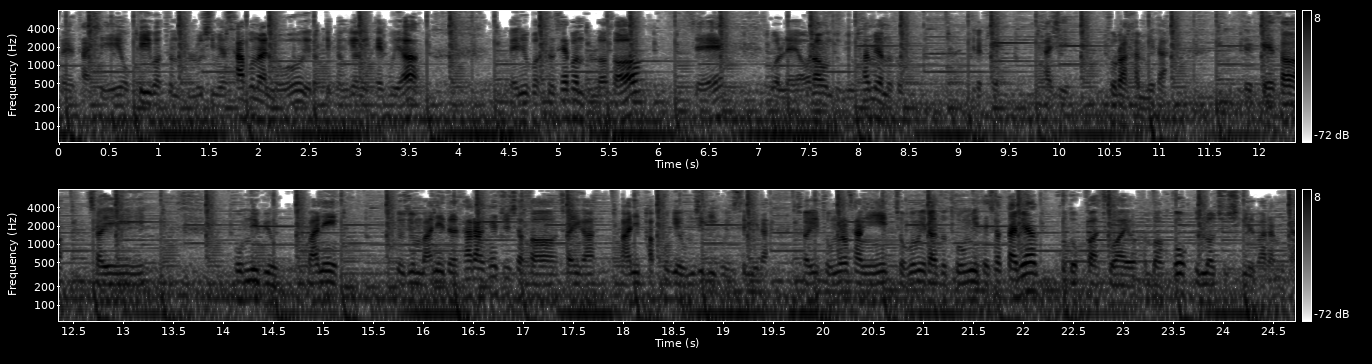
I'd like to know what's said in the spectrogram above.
그래 다시 OK 버튼 누르시면 4분할로 이렇게 변경이 되고요. 메뉴 버튼 3번 눌러서 이제 원래 어라운드 뷰 화면으로 이렇게 다시 돌아갑니다. 이렇게 해서 저희 옴리뷰 많이 요즘 많이들 사랑해 주셔서 저희가 많이 바쁘게 움직이고 있습니다. 저희 동영상이 조금이라도 도움이 되셨다면 구독과 좋아요 한번 꼭 눌러 주시길 바랍니다.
